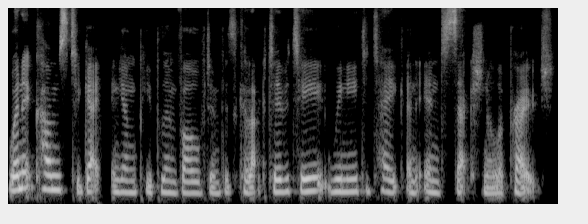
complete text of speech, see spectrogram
When it comes to getting young people involved in physical activity, we need to take an intersectional approach.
